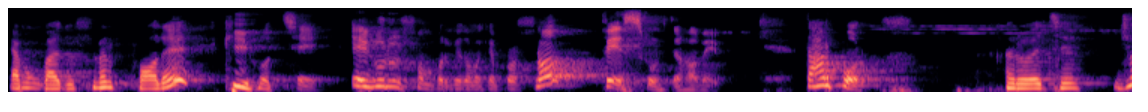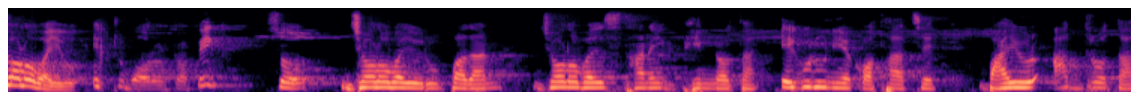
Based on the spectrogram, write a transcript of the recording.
এবং বায়ু দূষণের ফলে কি হচ্ছে? এগুলো সম্পর্কে তোমাকে প্রশ্ন ফেস করতে হবে। তারপর রয়েছে জলবায়ু, একটু বড় টপিক সো জলবায়ুর উপাদান, জলবায়ুর স্থানিক ভিন্নতা, এগুলো নিয়ে কথা আছে। বায়ুর আর্দ্রতা,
